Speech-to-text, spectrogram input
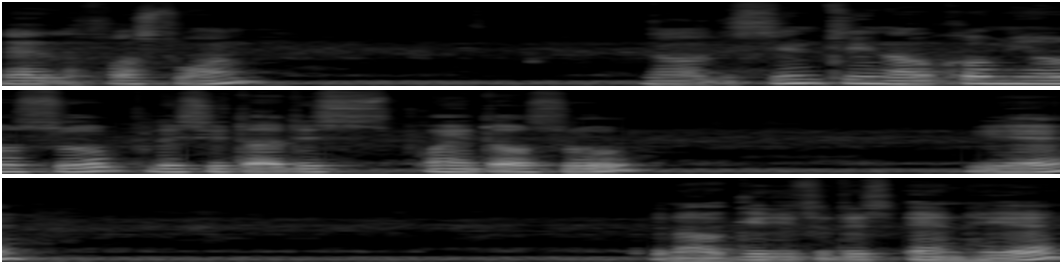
That's the first one. Now the same thing i'll come here also place it at this point also here. And i'll get it to this end here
